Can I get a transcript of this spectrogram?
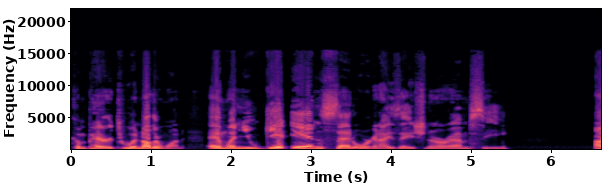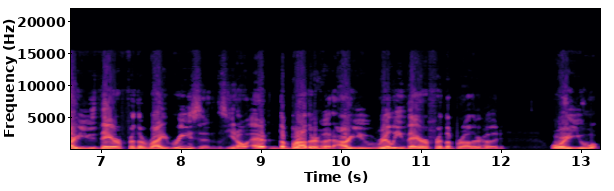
compared to another one? And when you get in said organization or MC, are you there for the right reasons? You know, eh, the brotherhood, are you really there for the brotherhood? Or you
